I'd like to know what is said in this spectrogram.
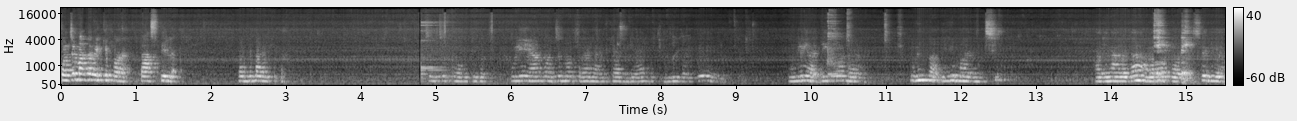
கொஞ்சமாக தான் வைக்க போகிறேன் ஜாஸ்தி இல்லை. கொஞ்சமாக வைக்க போகிறேன் புளி ஏன் கொஞ்சமாக போகிறேன் நினைக்காதீங்க. புளி வந்து புளி அதிகமாக புளிப்பு அதிகமாக இருந்துச்சு. அதனால தான் அளவாக போகிறேன் சரியா?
